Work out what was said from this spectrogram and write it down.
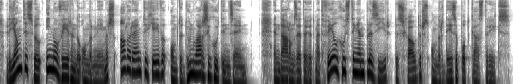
Liantis wil innoverende ondernemers alle ruimte geven om te doen waar ze goed in zijn. En daarom zetten het met veel goesting en plezier de schouders onder deze podcastreeks.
